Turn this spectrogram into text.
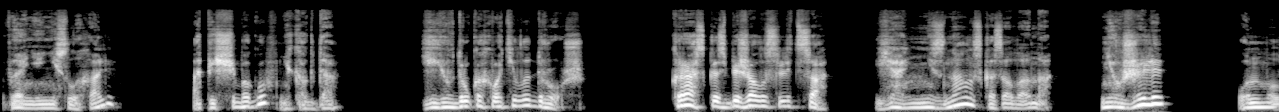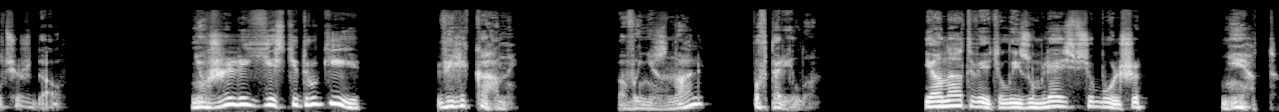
Вы о ней не слыхали? А пища богов? Никогда». Ее вдруг охватила дрожь. Краска сбежала с лица. «Я не знала», — сказала она. «Неужели...» Он молча ждал. «Неужели есть и другие великаны?» «А вы не знали?» — повторил он. И она ответила, изумляясь все больше. «Нет».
